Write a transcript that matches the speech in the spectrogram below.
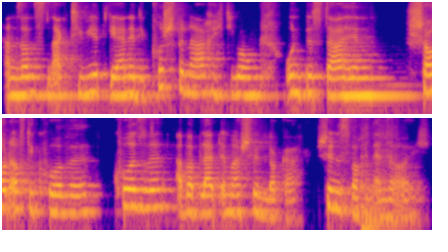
Ansonsten aktiviert gerne die Push-Benachrichtigung und bis dahin schaut auf die Kurve, Kurse, aber bleibt immer schön locker. Schönes Wochenende euch.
